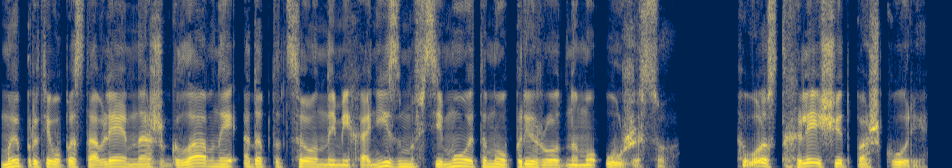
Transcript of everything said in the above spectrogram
Мы противопоставляем наш главный адаптационный механизм всему этому природному ужасу. Хвост хлещет по шкуре.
